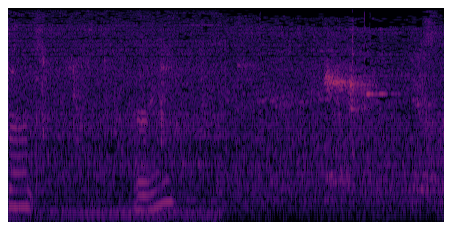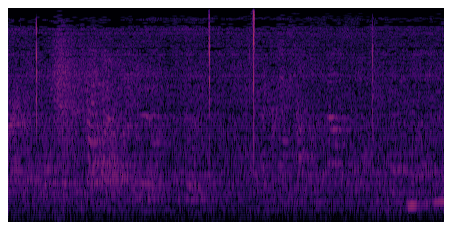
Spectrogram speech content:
Front mm-hmm. Area. I'm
